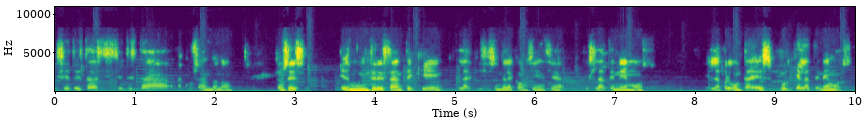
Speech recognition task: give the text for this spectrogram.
se te está, se te está acusando, ¿no? Entonces es muy interesante que la adquisición de la conciencia pues la tenemos. La pregunta es ¿por qué la tenemos?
